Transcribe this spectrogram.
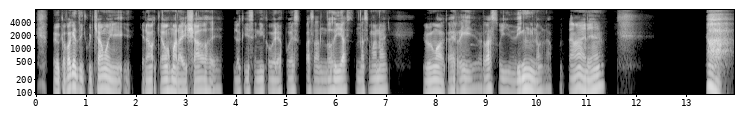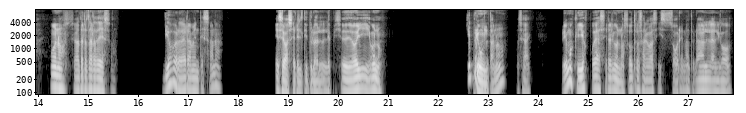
Pero capaz que te escuchamos y, quedamos maravillados de lo que dice Nico, pero después pasan dos días, una semana, y vemos acá de rey, de verdad soy digno, la puta madre, ¿eh? Ah, bueno, se va a tratar de eso. ¿Dios verdaderamente sana? Ese va a ser el título del episodio de hoy y bueno, qué pregunta, ¿no? O sea, Creemos que Dios puede hacer algo en nosotros, algo así sobrenatural, algo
